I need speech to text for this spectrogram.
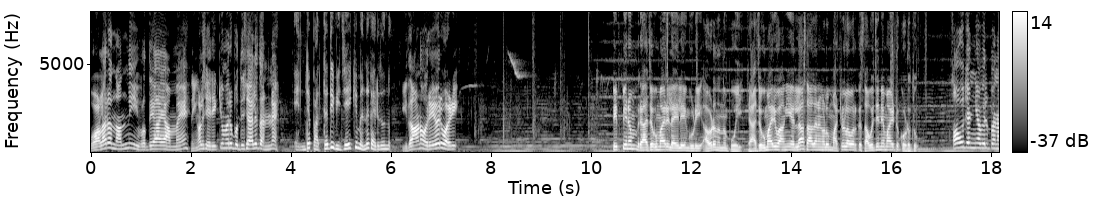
വളരെ നന്ദി വൃദ്ധയായ അമ്മേ. നിങ്ങൾ ശരിക്കും ഒരു ബുദ്ധിശാലി തന്നെ. എന്റെ പദ്ധതി വിജയിക്കുമെന്ന് കരുതുന്നു. ഇതാണ് ഒരേ ഒരു വഴി. പിപ്പിനും രാജകുമാരി ലൈലയും കൂടി അവിടെ നിന്നും പോയി. രാജകുമാരി വാങ്ങിയ എല്ലാ സാധനങ്ങളും മറ്റുള്ളവർക്ക് സൗജന്യമായിട്ട് കൊടുത്തു. സൗജന്യ വിൽപ്പന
